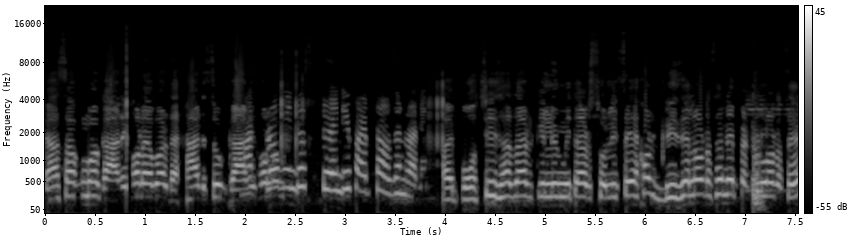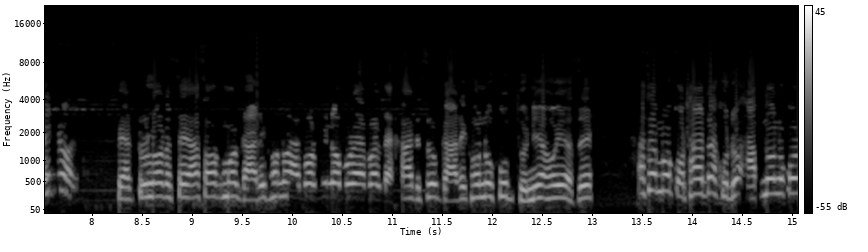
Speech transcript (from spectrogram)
এয়া চাওক মই গাড়ীখন এবাৰ দেখাই দিছোঁ। গাড়ীখন হয় পঁচিছ হাজাৰ কিলোমিটাৰ চলিছে। এখন ডিজেলত আছে নে পেট্ৰলত আছে? পেট্ৰল। পেট্ৰলত আছে। এয়া চাওক মই গাড়ীখনো আগৰ পিনৰ পৰা এবাৰ দেখাই দিছোঁ। গাড়ীখনো খুব ধুনীয়া হৈ আছে। আচ্ছা মই কথা এটা সুধোঁ। আপোনালোকৰ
